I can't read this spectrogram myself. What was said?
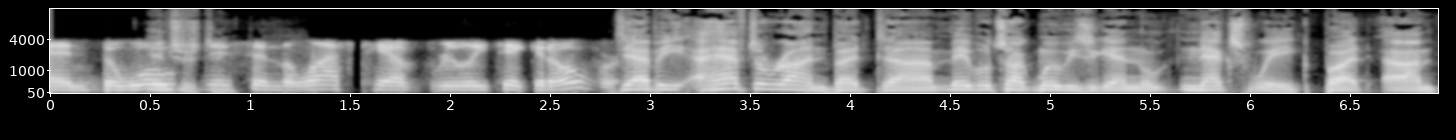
and the wokeness and the left have really taken over. Debbie, I have to run, but uh, maybe we'll talk movies again next week. But um,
